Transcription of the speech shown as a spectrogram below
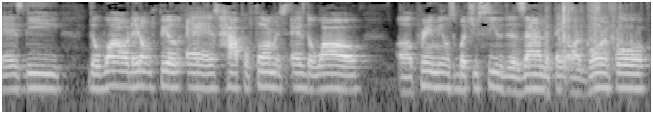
as the the Wahl. They don't feel as high performance as the Wahl uh, premiums, but you see the design that they are going for.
